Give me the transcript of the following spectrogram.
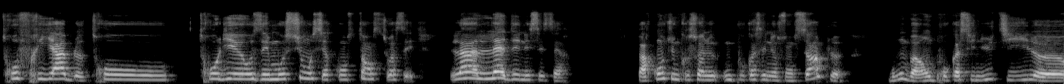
trop friable, trop, trop liée aux émotions, aux circonstances. Tu vois, c'est... Là, l'aide est nécessaire. Par contre, une, une procrastination simple, bon, bah, on procrastine utile, euh,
